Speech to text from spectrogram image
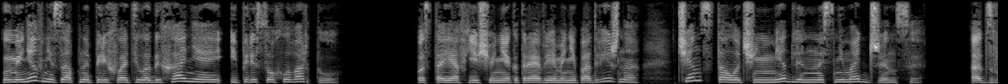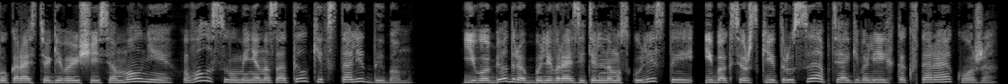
У меня внезапно перехватило дыхание и пересохло во рту. Постояв еще некоторое время неподвижно, Чен стал очень медленно снимать джинсы. От звука расстегивающейся молнии волосы у меня на затылке встали дыбом. Его бедра были выразительно мускулистые, и боксерские трусы обтягивали их, как вторая кожа.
